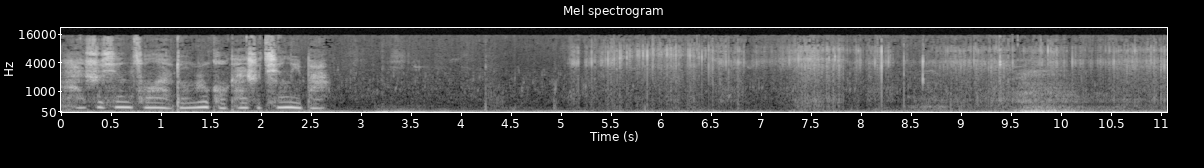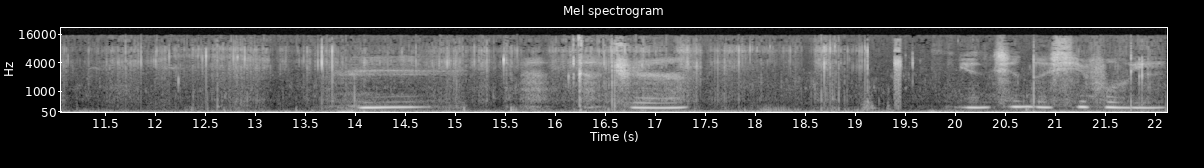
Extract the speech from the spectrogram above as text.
还是先从耳朵入口开始清理吧。嗯，感觉年轻的西服里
